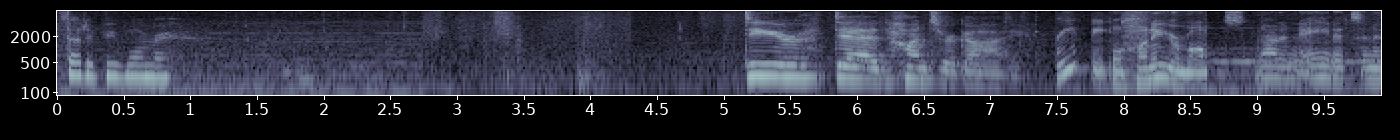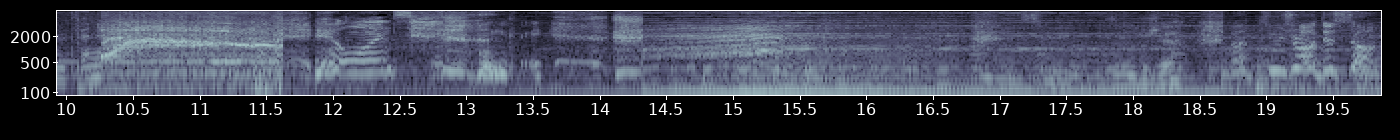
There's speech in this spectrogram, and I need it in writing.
thought it'd be warmer. Dear dead hunter guy. Creepy. Well, honey, your mom's. Not an eight, it's an infinity. It wants hungry. Il va toujours descendre.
